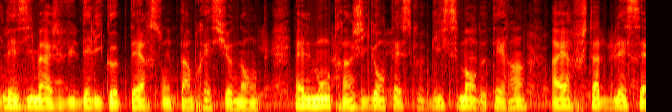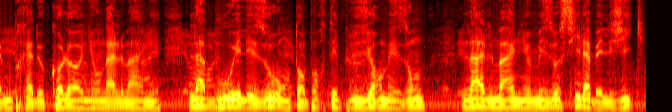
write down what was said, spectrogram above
Les images vues d'hélicoptères sont impressionnantes. Elles montrent un gigantesque glissement de terrain à Erfstadt-Blessem près de Cologne en Allemagne. La boue et les eaux ont emporté plusieurs maisons l'Allemagne, mais aussi la Belgique,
